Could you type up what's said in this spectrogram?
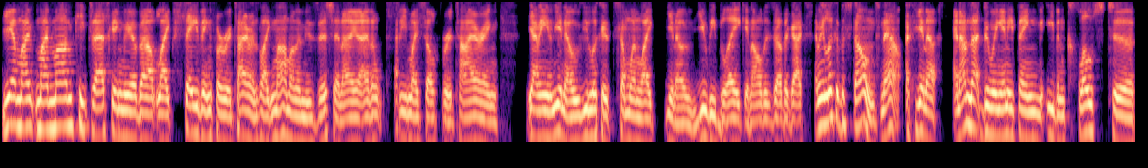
yeah. My my mom keeps asking me about like saving for retirement. It's like, mom, I'm a musician. I I don't see myself retiring. Yeah, I mean, you know, you look at someone like you know Eubie Blake and all these other guys. I mean, look at the Stones now. You know, and I'm not doing anything even close to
